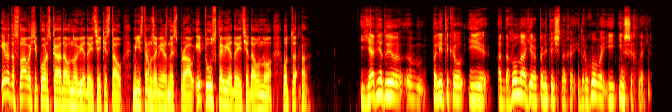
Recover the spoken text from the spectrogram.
і радаслава сікорска давно ведаеце які стаў міністрам замежных спраў і туска ведаеце давно. Вот я ведаю палітыкаў і аднаго лагера палітычнага і другого і іншых лагер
